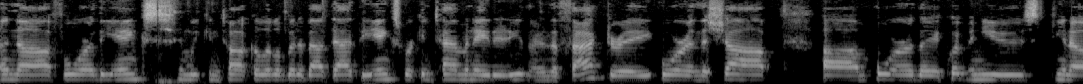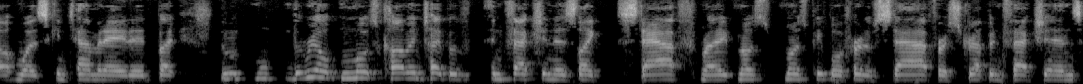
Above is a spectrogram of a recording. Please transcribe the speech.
enough, or the inks, and we can talk a little bit about that. The inks were contaminated either in the factory or in the shop um, or the equipment used, you know, was contaminated. But the, the, real most common type of infection is like staph, right? Most most people have heard of staph or strep infections,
